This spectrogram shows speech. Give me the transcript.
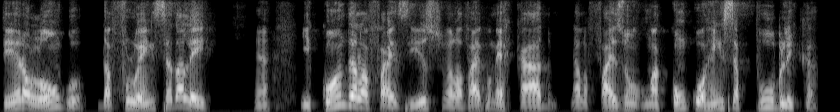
ter ao longo da fluência da lei. Né? E quando ela faz isso, ela vai para o mercado, ela faz um, uma concorrência pública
